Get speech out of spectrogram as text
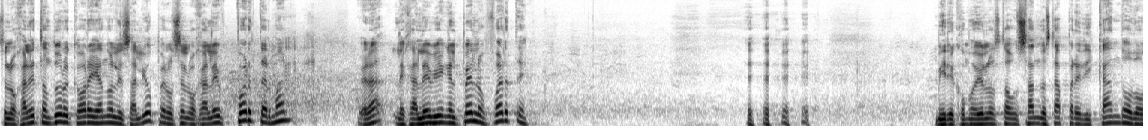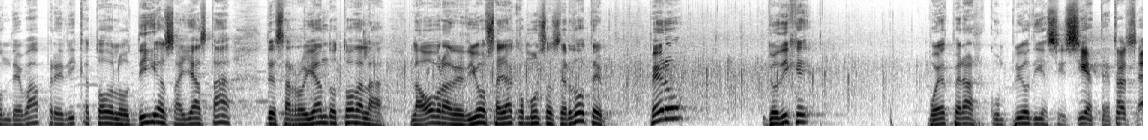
se lo jalé tan duro que ahora ya no le salió, pero se lo jalé fuerte, hermano. ¿Verdad? Le jalé bien el pelo, fuerte. Mire cómo Dios lo está usando, está predicando donde va, predica todos los días, allá está desarrollando toda la, obra de Dios allá como un sacerdote. Pero yo dije, voy a esperar, cumplió 17, entonces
